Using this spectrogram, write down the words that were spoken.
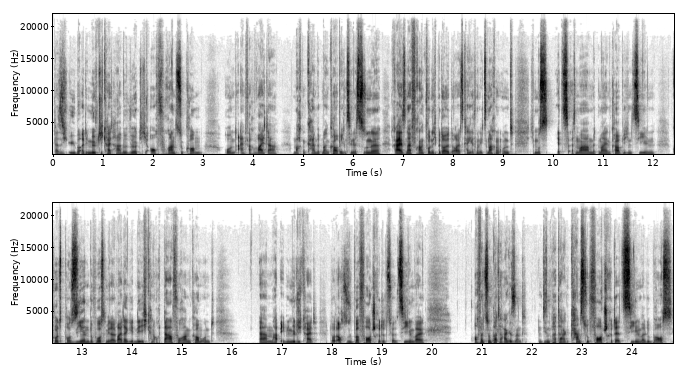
dass ich überall die Möglichkeit habe, wirklich auch voranzukommen und einfach weitermachen kann mit meinen körperlichen Zielen. Das ist so eine Reise nach Frankfurt nicht bedeutet, oh, jetzt kann ich erstmal nichts machen und ich muss jetzt erstmal mit meinen körperlichen Zielen kurz pausieren, bevor es dann wieder weitergeht. Nee, ich kann auch da vorankommen und ähm, habe eben die Möglichkeit, dort auch super Fortschritte zu erzielen, weil auch wenn es nur ein paar Tage sind, in diesen paar Tagen kannst du Fortschritte erzielen, weil du brauchst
